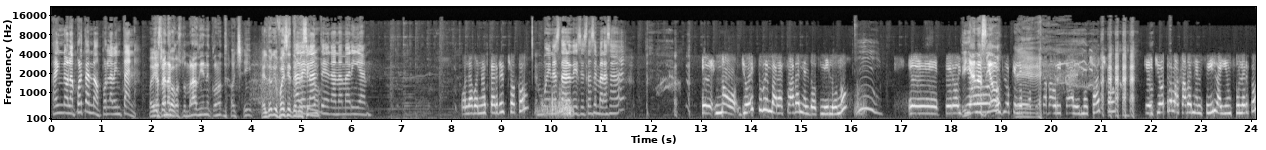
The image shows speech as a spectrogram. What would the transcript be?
Ay, no, la puerta no, por la ventana. Oye, ya están acostumbrados, vienen con otro chip. El doggy fue siete meses. Adelante, Ana María. Hola, buenas tardes, Choco. Buenas tardes, ¿estás embarazada? Eh, no, yo estuve embarazada en el 2001. Eh, pero ¿Y yo ya nació? es lo que le Eh. platicaba ahorita al muchacho, que yo trabajaba en el FIL ahí en Fullerton,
